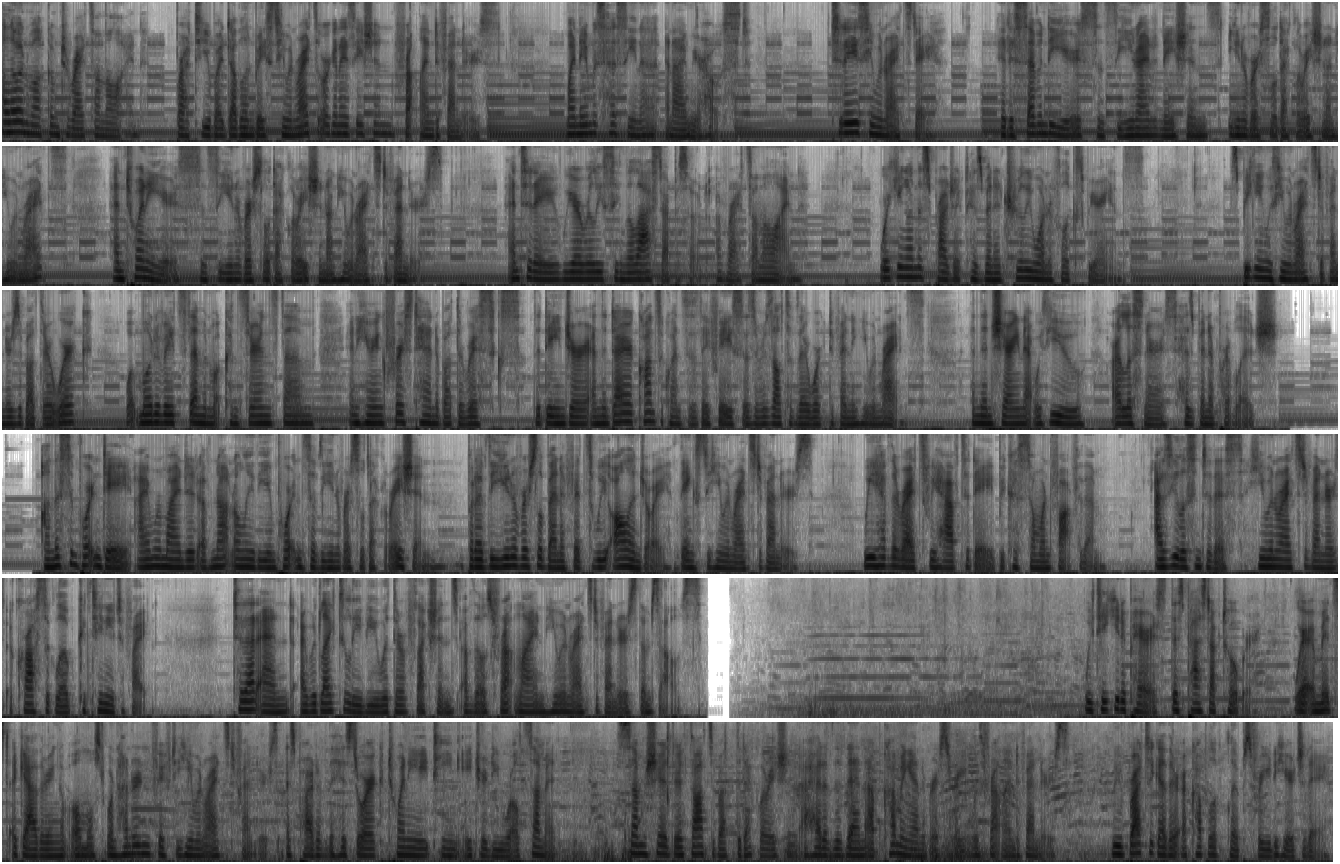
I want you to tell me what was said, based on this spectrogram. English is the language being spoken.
Hello and welcome to Rights on the Line, brought to you by Dublin based human rights organization Frontline Defenders. My name is Hasina and I'm your host. Today is Human Rights Day. It is 70 years since the United Nations Universal Declaration on Human Rights and 20 years since the Universal Declaration on Human Rights Defenders. And today we are releasing the last episode of Rights on the Line. Working on this project has been a truly wonderful experience. Speaking with human rights defenders about their work, what motivates them and what concerns them, and hearing firsthand about the risks, the danger, and the dire consequences they face as a result of their work defending human rights, and then sharing that with you, our listeners, has been a privilege. On this important day, I am reminded of not only the importance of the Universal Declaration, but of the universal benefits we all enjoy thanks to human rights defenders. We have the rights we have today because someone fought for them. As you listen to this, human rights defenders across the globe continue to fight. To that end, I would like to leave you with the reflections of those frontline human rights defenders themselves. We take you to Paris this past October, where, amidst a gathering of almost 150 human rights defenders as part of the historic 2018 HRD World Summit, some shared their thoughts about the declaration ahead of the then upcoming anniversary with Frontline Defenders. We've brought together a couple of clips for you to hear today.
